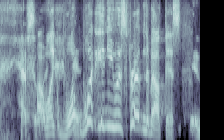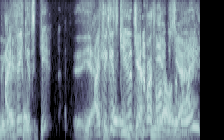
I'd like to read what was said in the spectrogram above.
absolutely. Like what what in you is threatened about this? I think it's yeah. I think it's cute, Jeff but if I thought Neal, it was annoying,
